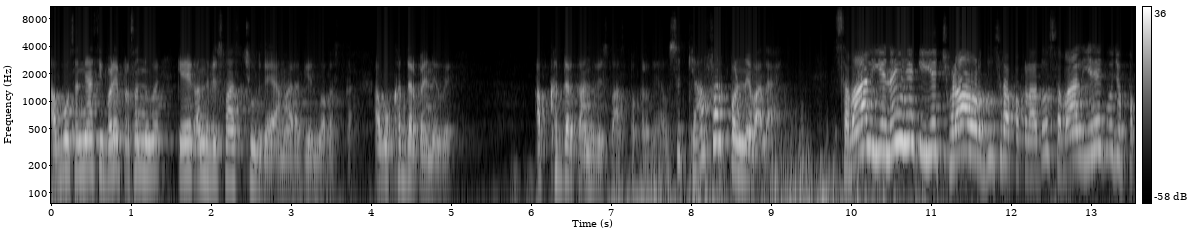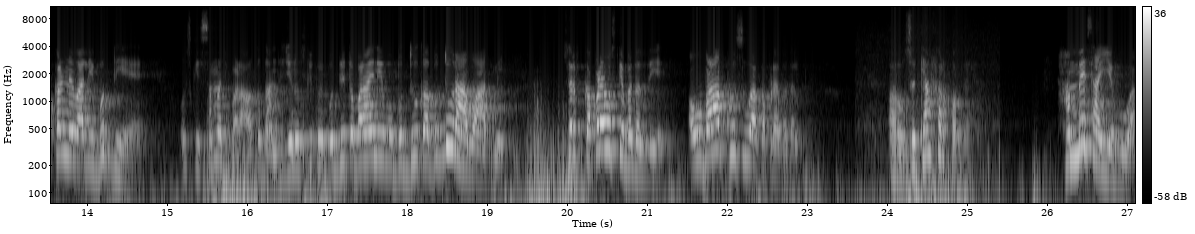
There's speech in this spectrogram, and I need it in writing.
अब वो सन्यासी बड़े प्रसन्न हुए कि एक अंधविश्वास छूट गया हमारा गेरुआ वस्त्र का। अब वो खद्दर पहने हुए। अब खद्दर का अंधविश्वास पकड़ गया। उससे क्या फ़र्क पड़ने वाला है? सवाल ये नहीं है कि ये छुड़ा और दूसरा पकड़ा दो। सवाल ये है कि वो जो पकड़ने वाली बुद्धि है उसकी समझ बढ़ाओ तो गांधी जी ने उसकी कोई बुद्धि तो बढ़ाई नहीं, वो बुद्धू का बुद्धू रहा वो आदमी। सिर्फ़ कपड़े उसके बदल दिए और वो बड़ा खुश हुआ कपड़े बदल और उसे क्या फ़र्क हो गया? हमेशा ये हुआ,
